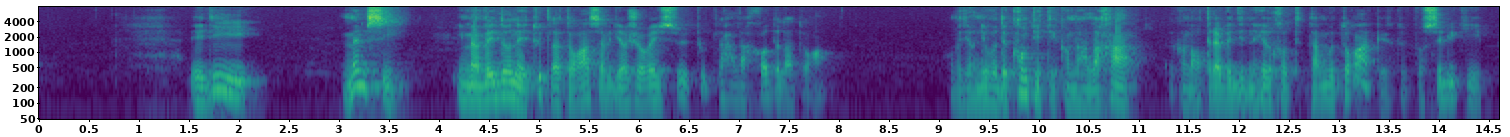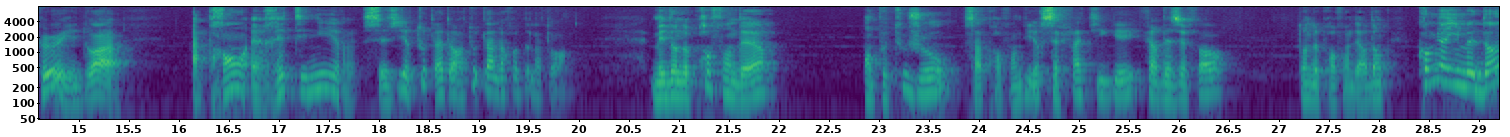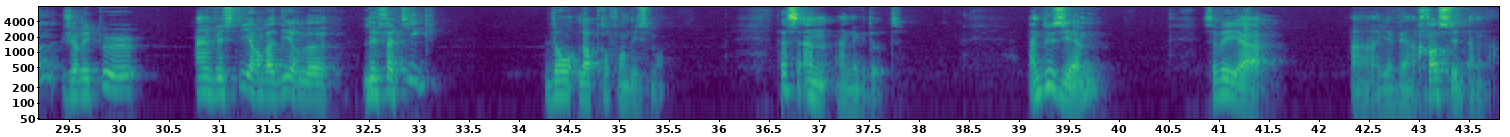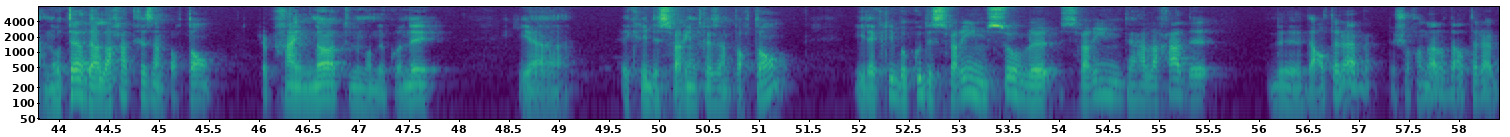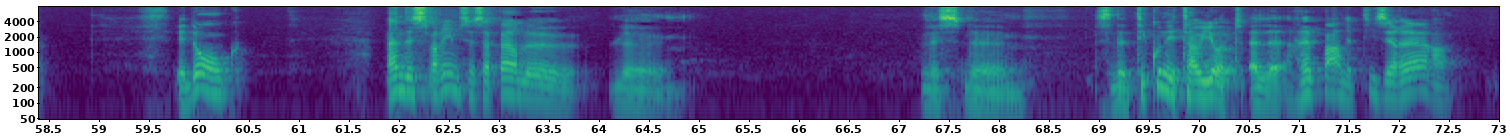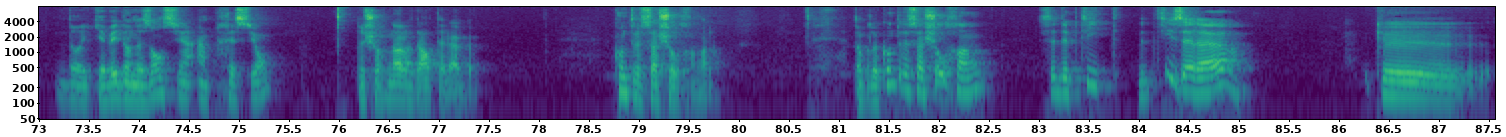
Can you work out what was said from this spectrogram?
Il dit, même si il m'avait donné toute la Torah, ça veut dire j'aurais su toute la halakha de la Torah. On va dire au niveau de quantité, comme la halakha, comme l'autre dit dans Talmud Torah, que pour celui qui peut, il doit apprend à retenir, saisir toute la Torah, toute la loi de la Torah. Mais dans la profondeur, on peut toujours s'approfondir, se fatiguer, faire des efforts dans la profondeur. Donc, combien il me donne, j'aurais pu investir, on va dire, le, les fatigues dans l'approfondissement. Ça, c'est une anecdote. Un deuxième, vous savez, il y, a il y avait un chassid, un, un auteur d'Allah très important, le Prime Note, tout le monde le connaît, qui a écrit des svarim très importants. Il a écrit beaucoup de svarim sur le svarim de halacha de, de, d'Altarab, de Shochanal d'Altarab. Et donc, un des svarim, ça s'appelle le, le, c'est le Tikkun et Elle répare les petites erreurs qu'il y avait dans les anciennes impressions de Shochnal d'Altarab. Contre sa shulchan. Donc le contre sa shulchan, c'est des petites, petites erreurs que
